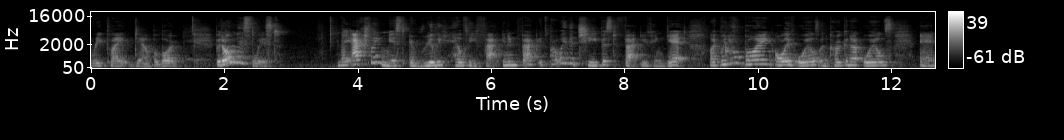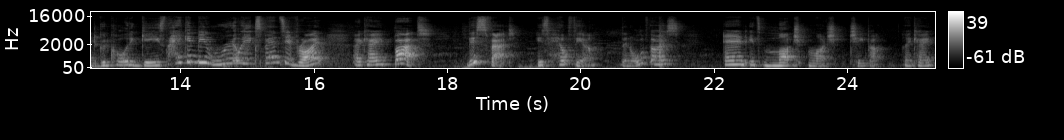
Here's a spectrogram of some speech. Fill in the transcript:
replay down below. But on this list, they actually missed a really healthy fat. And in fact, it's probably the cheapest fat you can get. Like when you're buying olive oils and coconut oils and good quality ghees, they can be really expensive, right? Okay, but this fat is healthier than all of those and it's much, much cheaper, okay?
